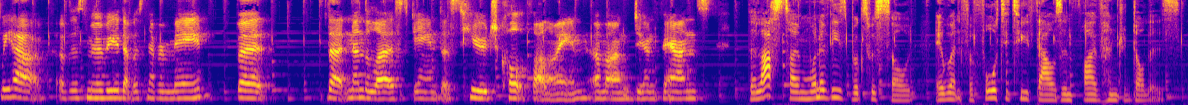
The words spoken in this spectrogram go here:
we have of this movie that was never made, but that nonetheless gained this huge cult following among Dune fans. The last time one of these books was sold, it went for $42,500.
